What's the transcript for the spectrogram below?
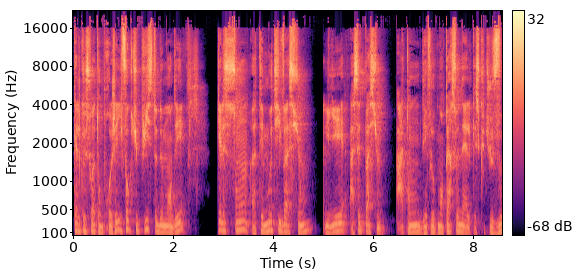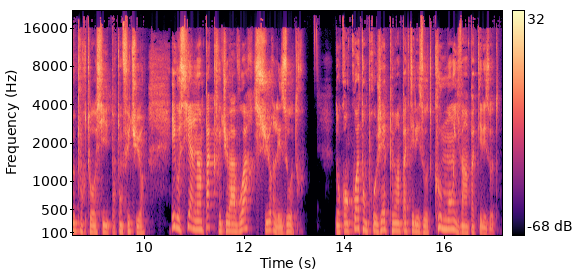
quel que soit ton projet, il faut que tu puisses te demander quelles sont euh, tes motivations liées à cette passion, à ton développement personnel, qu'est-ce que tu veux pour toi aussi, pour ton futur, et aussi à l'impact que tu vas avoir sur les autres. Donc en quoi ton projet peut impacter les autres, comment il va impacter les autres?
